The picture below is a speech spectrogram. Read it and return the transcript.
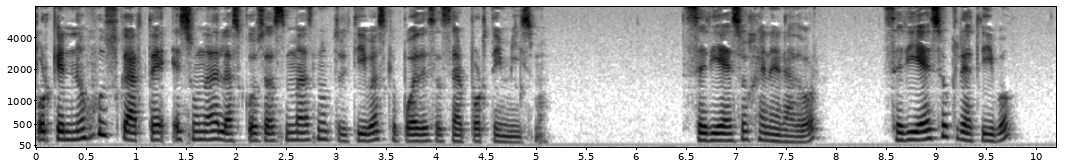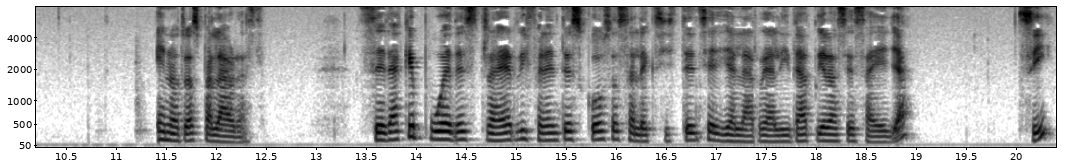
porque no juzgarte es una de las cosas más nutritivas que puedes hacer por ti mismo. ¿Sería eso generador? ¿Sería eso creativo? En otras palabras, ¿será que puedes traer diferentes cosas a la existencia y a la realidad gracias a ella? ¿Sí?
